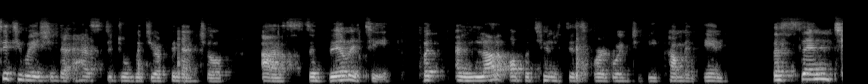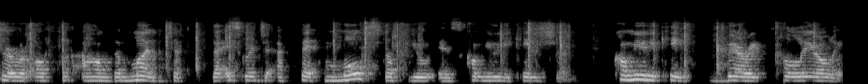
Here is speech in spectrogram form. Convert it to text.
situation that has to do with your financial uh, stability, but a lot of opportunities are going to be coming in. The center of um, the month that is going to affect most of you is communication. Communicate very clearly.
